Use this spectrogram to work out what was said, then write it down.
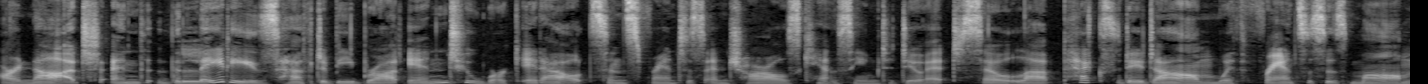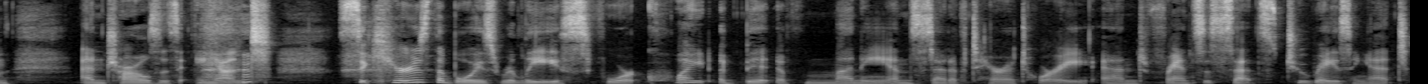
are not. And the ladies have to be brought in to work it out since Francis and Charles can't seem to do it. So La Paix des Dames with Francis's mom and Charles's aunt secures the boy's release for quite a bit of money instead of territory, and Francis sets to raising it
